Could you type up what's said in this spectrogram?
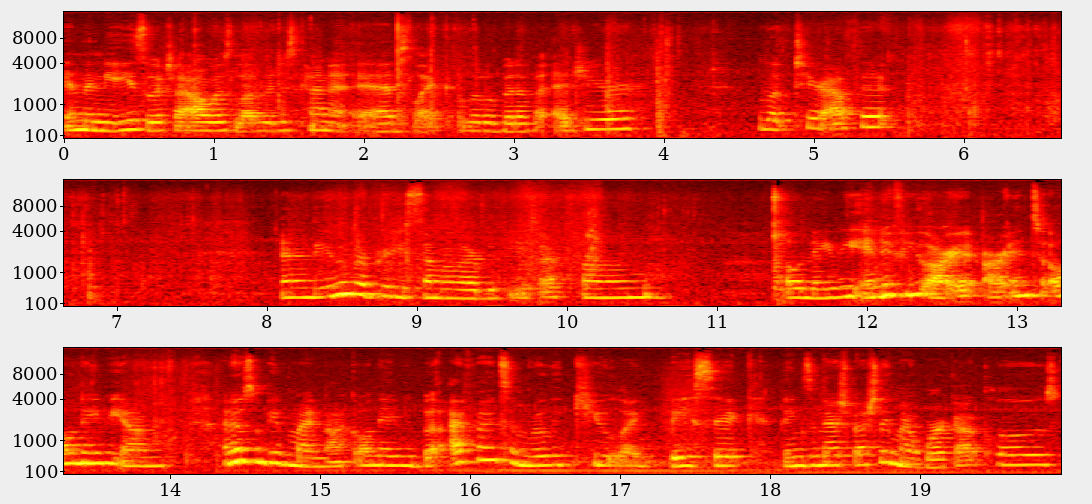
in the knees which i always love. It just kind of adds like a little bit of an edgier look to your outfit. And these ones are pretty similar but these are from Old Navy. And if you are are into Old Navy, um, I know some people might knock Old Navy, but I find some really cute like basic things in there, especially my workout clothes.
